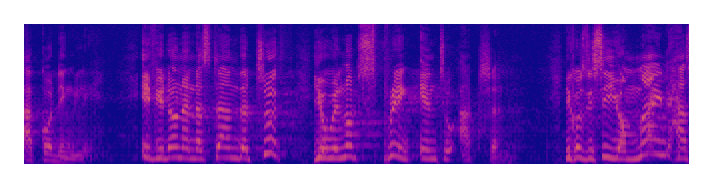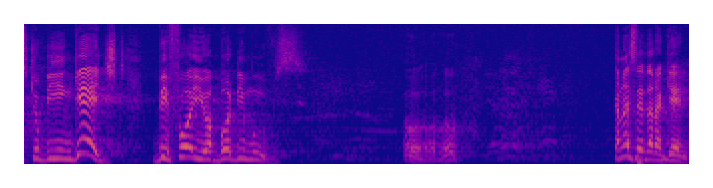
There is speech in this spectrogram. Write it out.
accordingly. If you don't understand the truth, you will not spring into action. Because you see, your mind has to be engaged before your body moves. Oh. Can I say that again?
